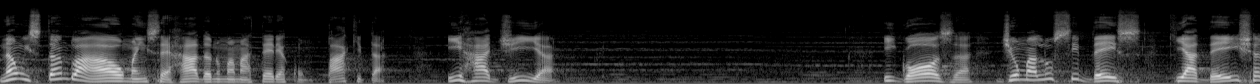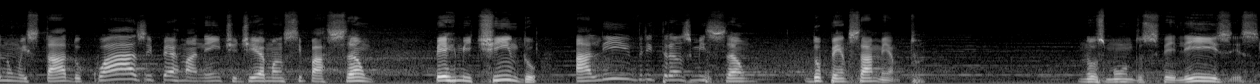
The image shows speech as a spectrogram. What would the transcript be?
não estando a alma encerrada numa matéria compacta, irradia e goza de uma lucidez que a deixa num estado quase permanente de emancipação, permitindo a livre transmissão do pensamento. Nos mundos felizes,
